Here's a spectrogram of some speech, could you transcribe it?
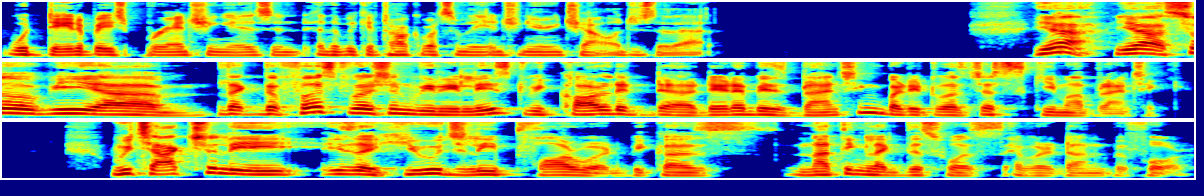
what database branching is, and, and then we can talk about some of the engineering challenges of that? Yeah, yeah. So we um, like the first version we released, we called it uh, database branching, but it was just schema branching, which actually is a huge leap forward because nothing like this was ever done before.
